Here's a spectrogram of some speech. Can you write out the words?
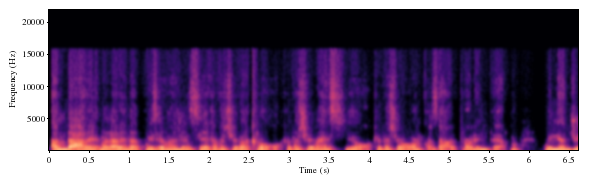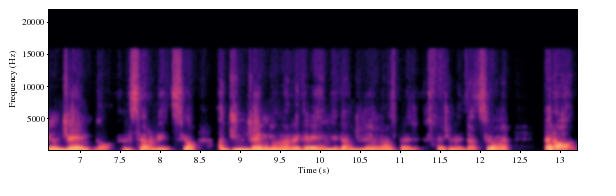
andare magari ad acquisire un'agenzia che faceva CRO, che faceva SEO, che faceva qualcos'altro all'interno, quindi aggiungendo il servizio, aggiungendo una rete vendita, aggiungendo una spe- specializzazione, però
